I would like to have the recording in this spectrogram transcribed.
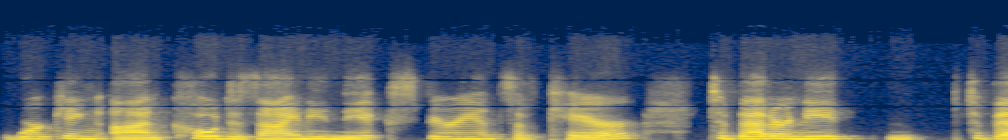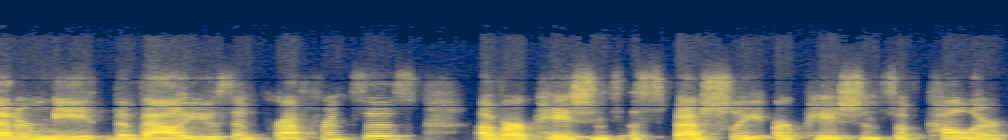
working on co designing the experience of care to better meet, to better meet the values and preferences of our patients, especially our patients of color.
